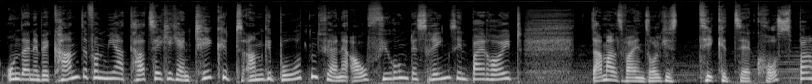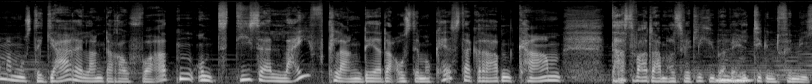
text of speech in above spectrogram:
Und eine Bekannte von mir hat tatsächlich ein Ticket angeboten für eine Aufführung des Rings in Bayreuth. Damals war ein solches Ticket sehr kostbar, man musste jahrelang darauf warten und dieser Live-Klang, der da aus dem Orchestergraben kam, das war damals wirklich überwältigend mhm. für mich.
